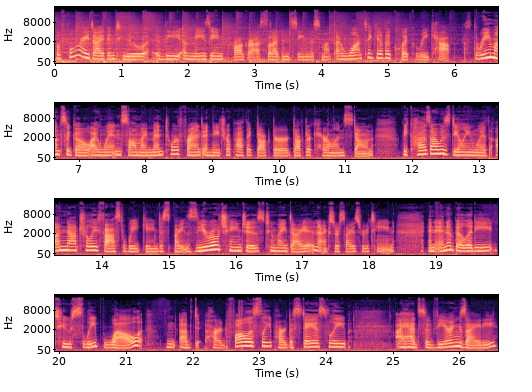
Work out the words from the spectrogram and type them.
Before I dive into the amazing progress that I've been seeing this month, I want to give a quick recap. Three months ago, I went and saw my mentor, friend, and naturopathic doctor, Dr. Carolyn Stone, because I was dealing with unnaturally fast weight gain despite zero changes to my diet and exercise routine, an inability to sleep well, hard to fall asleep, hard to stay asleep. I had severe anxiety.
